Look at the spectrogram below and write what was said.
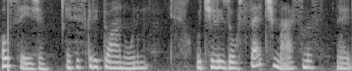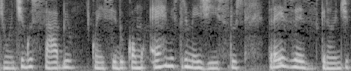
Ou seja, esse escritor anônimo utilizou sete máximas né, de um antigo sábio conhecido como Hermes Trismegistus, três vezes grande,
